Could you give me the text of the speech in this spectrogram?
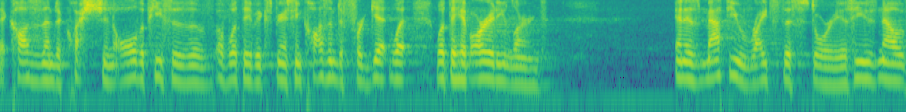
that causes them to question all the pieces of, of what they've experienced and cause them to forget what, what they have already learned. And as Matthew writes this story, as he's now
